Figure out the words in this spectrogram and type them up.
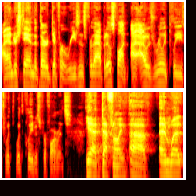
I understand that there are different reasons for that, but it was fun. I, I was really pleased with with Kleber's performance. Yeah, definitely. Uh, and what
